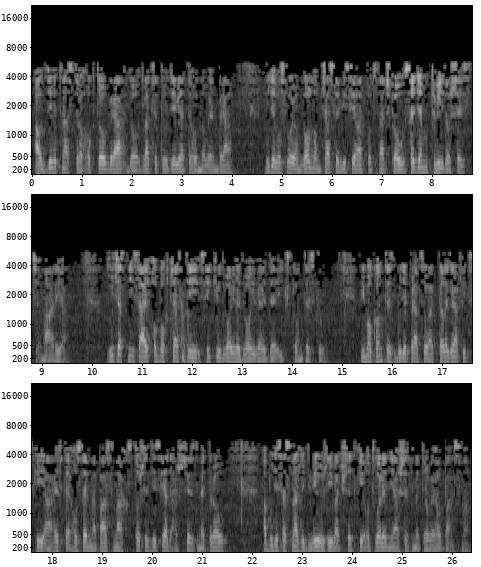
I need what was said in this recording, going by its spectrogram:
a od 19. októbra do 29. novembra bude vo svojom voľnom čase vysielať pod značkou 7 Kvido 6 Mária. Zúčastní sa aj oboch častí CQ 2 2 DX kontestu. Mimo kontest bude pracovať telegraficky a FT8 na pásmach 160 až 6 metrov a bude sa snažiť využívať všetky otvorenia 6-metrového pásma.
